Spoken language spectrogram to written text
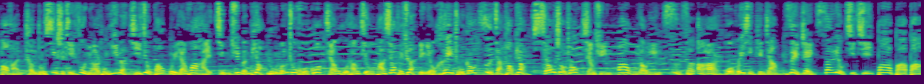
包含成都新世纪妇女儿童医院急救包、蔚然花海景区门票、票，鲁盟主火锅、江湖堂酒吧消费券，另有黑竹沟自驾套票销售中，详询八五幺零四三二二或微信添加 zj 三六七七八八八。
